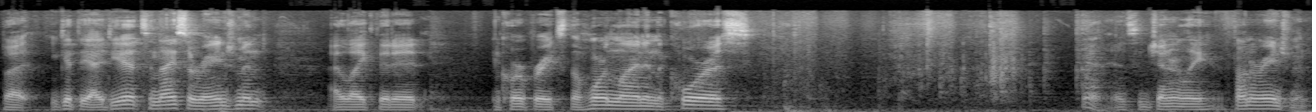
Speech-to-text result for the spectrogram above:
but you get the idea. It's a nice arrangement. I like that it incorporates the horn line in the chorus. Yeah, it's a generally fun arrangement.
